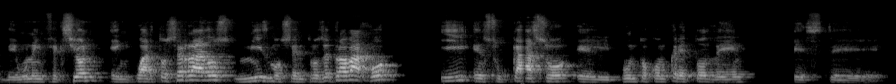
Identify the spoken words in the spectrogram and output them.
de una infección en cuartos cerrados, mismos centros de trabajo, y en su caso el punto concreto de este,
